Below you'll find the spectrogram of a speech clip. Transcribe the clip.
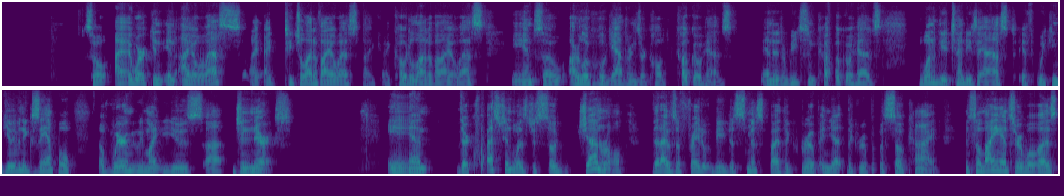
So I work in, in iOS. I, I teach a lot of iOS. I, I, code a lot of iOS. And so our local gatherings are called Cocoa Heads. And at a recent Cocoa Heads, one of the attendees asked if we can give an example of where we might use uh, generics. And their question was just so general that I was afraid it would be dismissed by the group. And yet the group was so kind. And so my answer was,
